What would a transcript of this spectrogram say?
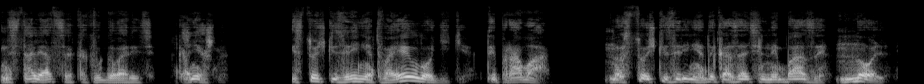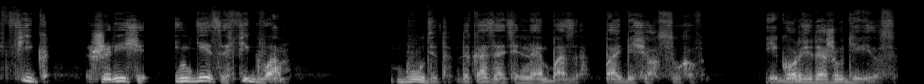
инсталляция, как вы говорите. Конечно. И с точки зрения твоей логики ты права. Но с точки зрения доказательной базы — ноль, фиг, жилище индейца фиг вам». «Будет доказательная база», — пообещал Сухов. Егорыч даже удивился,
